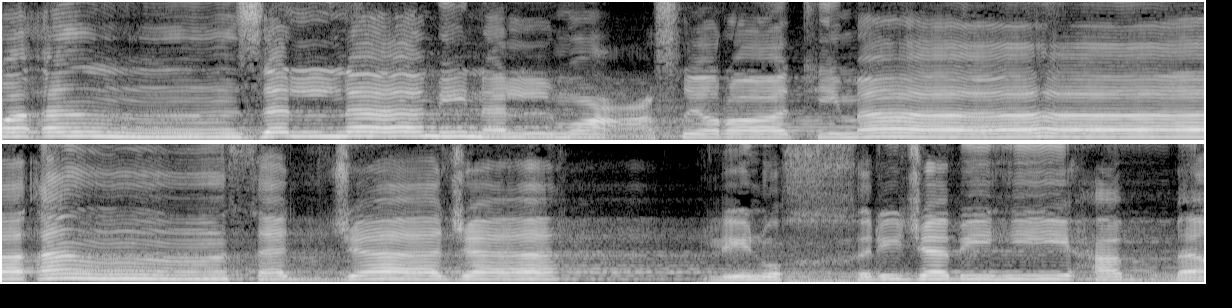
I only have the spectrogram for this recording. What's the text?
وأنزلنا من المعصرات ماء ثجاجا لنخرج به حبا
